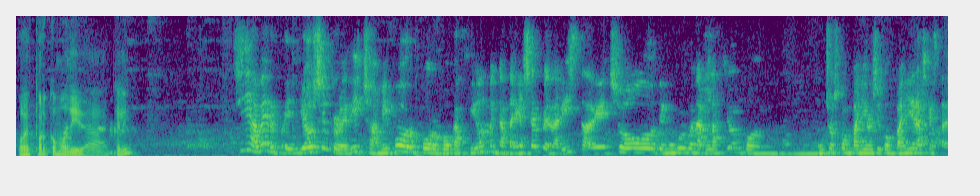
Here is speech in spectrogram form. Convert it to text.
¿O es por comodidad, Kelly? Sí, a ver, eh, yo siempre lo he dicho, a mí por, por vocación me encantaría ser penalista. De hecho, tengo muy buena relación con, muchos compañeros y compañeras que están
